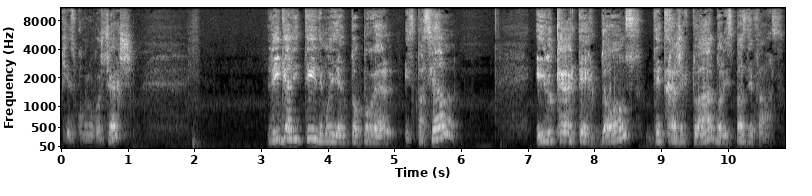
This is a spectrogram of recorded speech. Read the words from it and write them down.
qui est ce qu'on recherche, l'égalité des moyennes temporelles et spatiales, et le caractère dense des trajectoires dans l'espace des phases.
